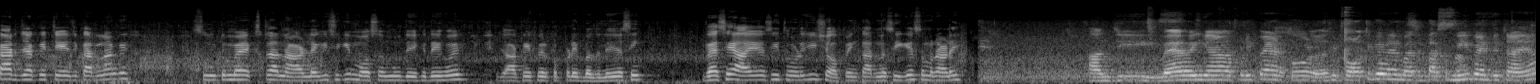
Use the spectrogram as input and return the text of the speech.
ਘਰ ਜਾ ਕੇ ਚੇਂਜ ਕਰ ਲਾਂਗੇ। ਸੂਟ ਮੈਂ ਐਕਸਟਰਾ ਨਾਲ ਲੈ ਗਈ ਸੀਗੀ, ਮੌਸਮ ਨੂੰ ਦੇਖਦੇ ਹੋਏ। ਜਾ ਕੇ ਫਿਰ ਕੱਪੜੇ ਬਦਲੇ ਅਸੀਂ। ਵੈਸੇ ਆਏ ਅਸੀਂ ਥੋੜੀ ਜੀ ਸ਼ਾਪਿੰਗ ਕਰਨ ਸੀਗੇ ਸਮਰਾਲੇ। ਹਾਂਜੀ ਮੈਂ ਹੋਈਆਂ ਆਪਣੀ ਭੈਣ ਕੋਲ। ਅਸੀਂ ਪਹੁੰਚ ਗਏ ਮੈਂ ਮੱਧ ਤੱਕ ਮੀਂਹ ਪਿੰਡ ਚ ਆਇਆ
